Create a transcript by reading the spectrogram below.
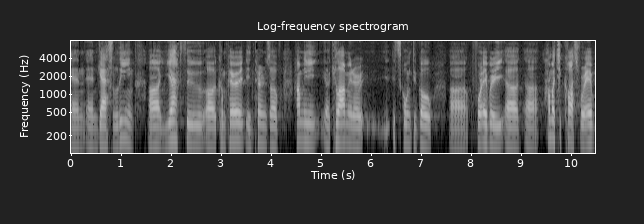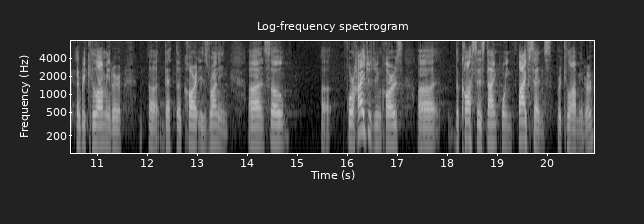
and, and gasoline, you have to compare it in terms of how many kilometer it's going to go uh, for every, uh, uh, how much it costs for every, every kilometer that the car is running. so for hydrogen cars, uh, the cost is 9.5 cents per kilometer.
